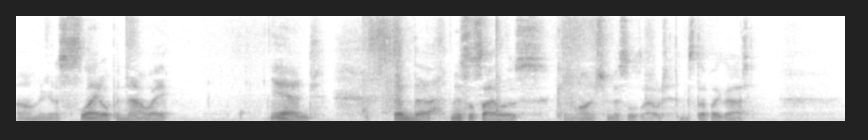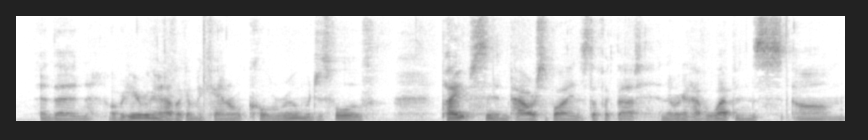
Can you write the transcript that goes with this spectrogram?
Um, they're going to slide open that way. And then the missile silos can launch missiles out and stuff like that. And then over here we're going to have like a mechanical room which is full of pipes and power supply and stuff like that. And then we're going to have a weapons um,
